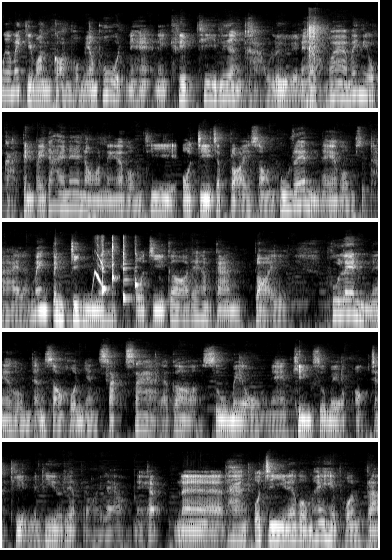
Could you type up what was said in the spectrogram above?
เมื่อไม่กี่วันก่อนผมยังพูดนะฮะในคลิปที่เรื่องข่าวลือนะครับว่าไม่มีโอกาสเป็นไปได้แน่นอนนะครับผมที่ OG จะปล่อย 2 ผู้เล่นนะครับผมสุดท้ายแล้วแม่งเป็นจริงนะ OG ก็ได้ทำการปล่อยผู้เล่นนะครับผมทั้ง 2 คนอย่างซักซ่า แล้วก็ซูเมลนะครับคิงซูเมลออกจากทีมเป็นที่เรียบร้อยแล้วนะครับนะทาง OG นะครับผมให้เหตุผลประ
